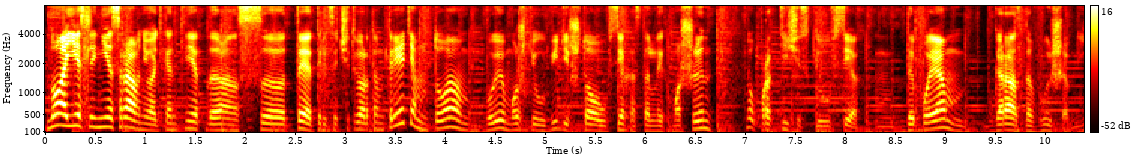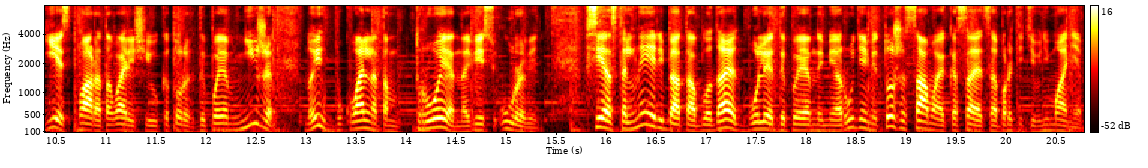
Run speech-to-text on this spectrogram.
Ну а если не сравнивать конкретно с Т-34-3, то вы можете увидеть, что у всех остальных машин, ну практически практически у всех. ДПМ гораздо выше. Есть пара товарищей, у которых ДПМ ниже, но их буквально там трое на весь уровень. Все остальные ребята обладают более ДПМными орудиями. То же самое касается, обратите внимание,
